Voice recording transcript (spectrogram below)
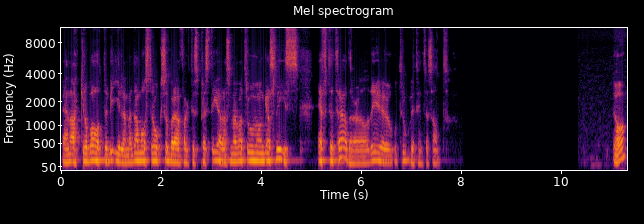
en akrobat i bilen, men där måste det också börja faktiskt prestera. Men vad tror vi om Gaslys efterträdare då? Det är ju otroligt intressant. Ja,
